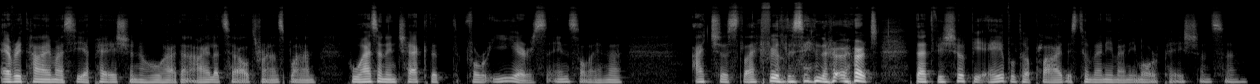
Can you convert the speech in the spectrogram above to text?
every time I see a patient who had an islet cell transplant who hasn't injected for years insulin, uh, I just like feel this inner urge that we should be able to apply this to many, many more patients. Um,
